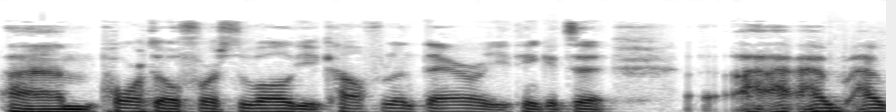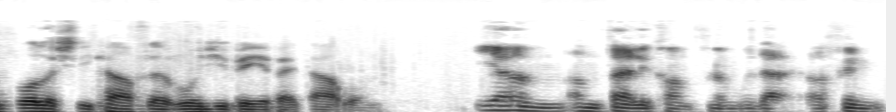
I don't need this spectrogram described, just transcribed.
Um, Porto, first of all, are you confident there, or you think it's a uh, how how bullishly confident would you be about that one? Yeah, I'm, I'm fairly confident with that. I think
